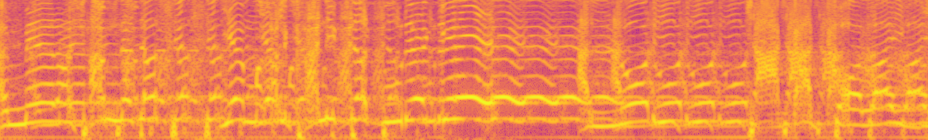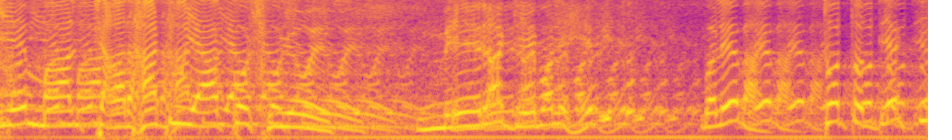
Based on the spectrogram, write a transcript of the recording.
আর মেয়েরা সামনে যাচ্ছে ইয়ে মাল খানিকটা দূরে গিয়ে আর লরি চাকার তলায় গিয়ে মাল চার হাঁটু এক শুয়ে হয়েছে মেয়েরা গিয়ে বলে হেবি তো?" বলে ভাই, তোর তো দেখছি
